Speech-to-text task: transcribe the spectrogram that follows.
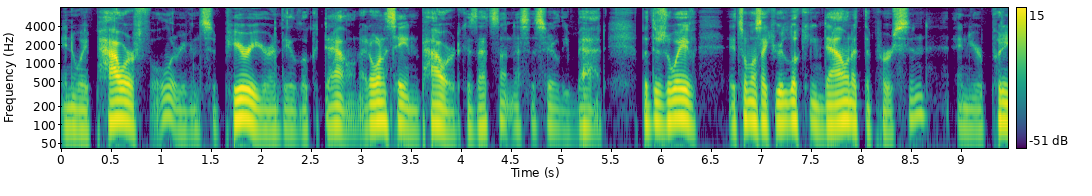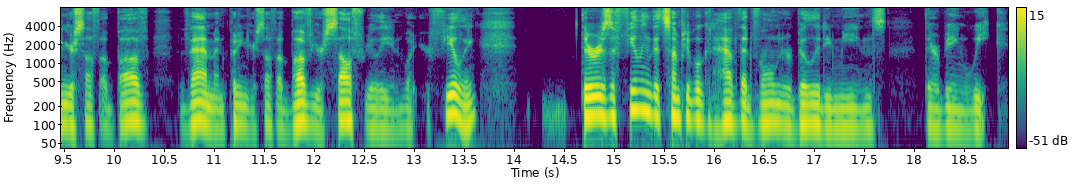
in a way, powerful or even superior and they look down. I don't want to say empowered because that's not necessarily bad, but there's a way of it's almost like you're looking down at the person and you're putting yourself above them and putting yourself above yourself really in what you're feeling there is a feeling that some people can have that vulnerability means they're being weak.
